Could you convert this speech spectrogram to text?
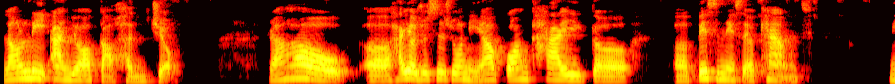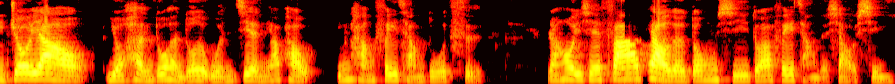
然后立案又要搞很久。然后呃，还有就是说，你要光开一个呃 business account，你就要有很多很多的文件，你要跑。银行非常多次，然后一些发票的东西都要非常的小心，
